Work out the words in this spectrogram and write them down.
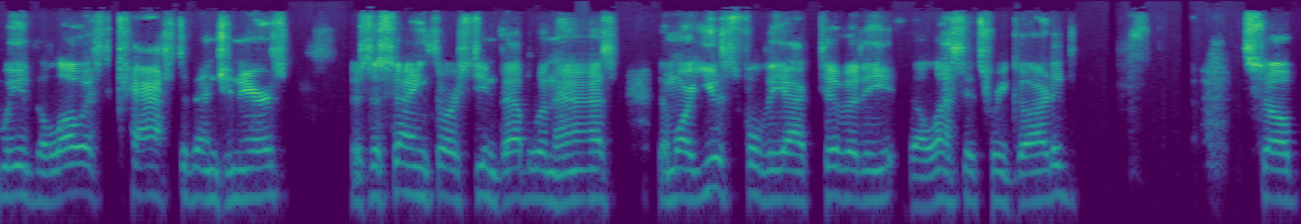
we had the lowest caste of engineers there's a saying Thorstein Veblen has the more useful the activity, the less it's regarded. So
